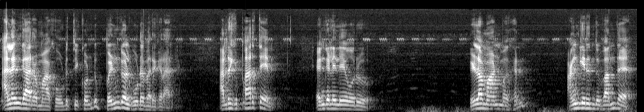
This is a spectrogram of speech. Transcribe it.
அலங்காரமாக உடுத்திக்கொண்டு பெண்கள் கூட வருகிறார்கள். அன்றைக்கு பார்த்தேன் எங்களிலே ஒரு இளமான்மகன் அங்கிருந்து வந்த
